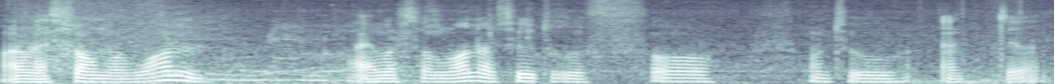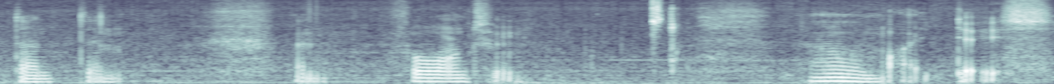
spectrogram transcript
well, that's from one. I was on one or two to four, one two, and uh, then ten, and four and three. Oh my days.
